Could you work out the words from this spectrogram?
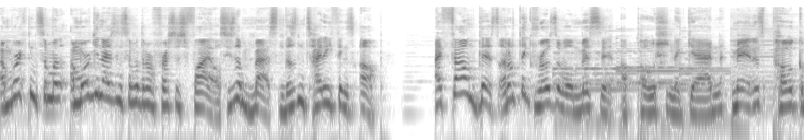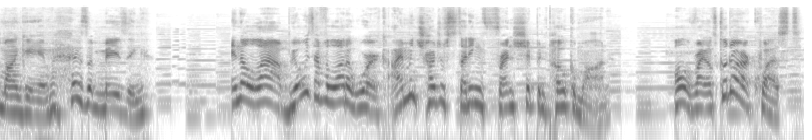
I'm working some. I'm organizing some of the professor's files. He's a mess and doesn't tidy things up. I found this. I don't think Rosa will miss it. A potion again. Man, this Pokemon game is amazing. In the lab, we always have a lot of work. I'm in charge of studying friendship and Pokemon. Alright, let's go to our quest.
